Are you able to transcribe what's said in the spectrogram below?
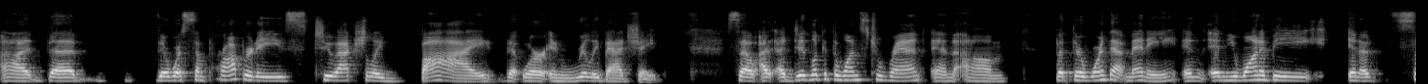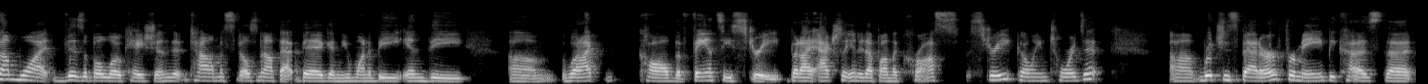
Uh, the there was some properties to actually buy that were in really bad shape. So I, I did look at the ones to rent, and um, but there weren't that many. And and you want to be in a somewhat visible location that Thomasville's not that big and you want to be in the um, what I call the fancy street, but I actually ended up on the cross street going towards it. Um, which is better for me because the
